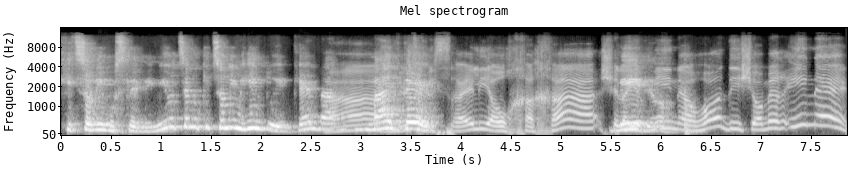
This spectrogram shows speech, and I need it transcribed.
קיצונים מוסלמים, יהיו אצלנו קיצונים הינדואים, כן? אה, מה ההבדל? ישראל היא ההוכחה של הימין ההודי שאומר הנה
